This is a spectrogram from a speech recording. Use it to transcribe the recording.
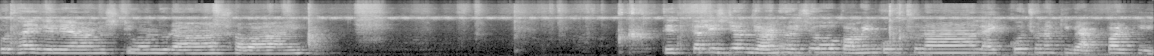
কোথায় গেলে আমার মিষ্টি বন্ধুরা সবাই? তেতাল্লিশ জন জয়েন হয়েছো কমেন্ট করছ না লাইক করছ না কি ব্যাপার কি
